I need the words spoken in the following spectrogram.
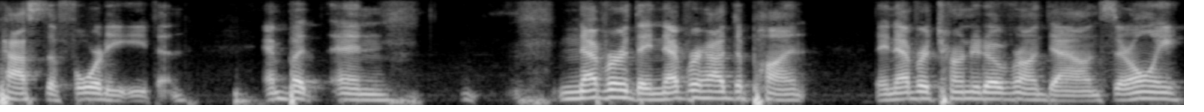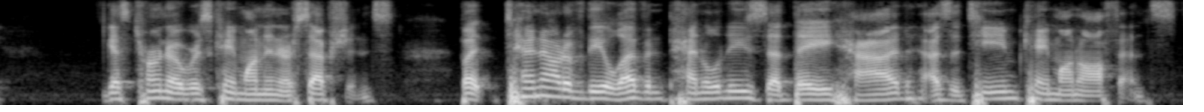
past the 40 even. And but and never they never had to punt. They never turned it over on downs. Their only I guess turnovers came on interceptions. But 10 out of the 11 penalties that they had as a team came on offense.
